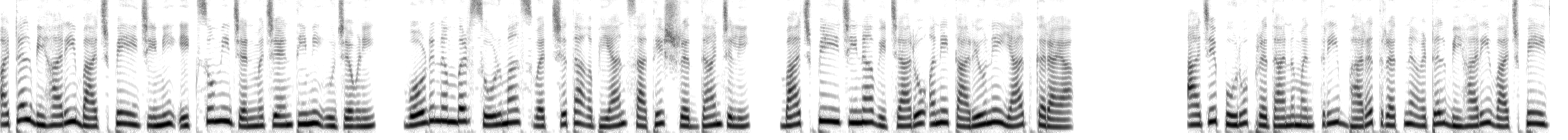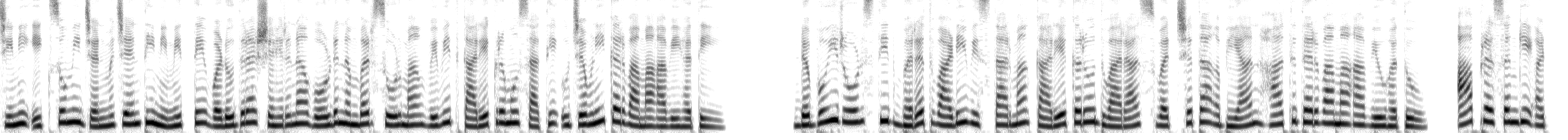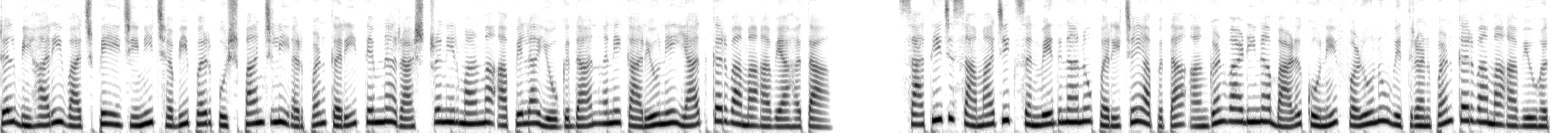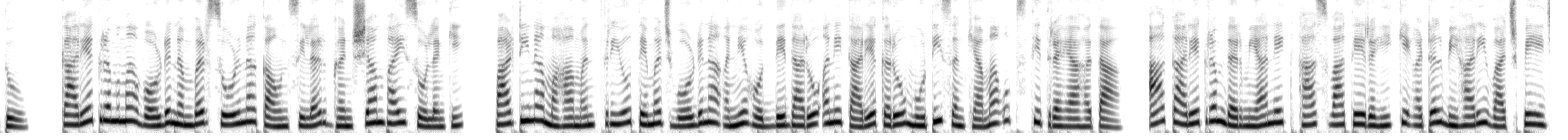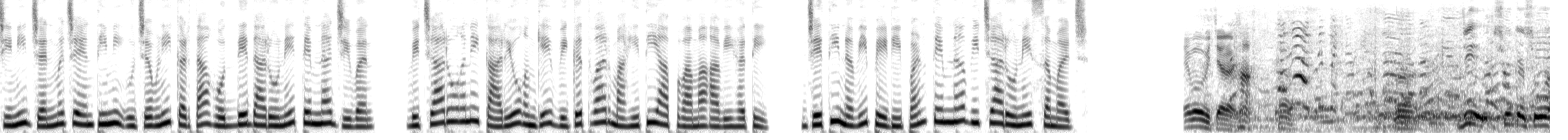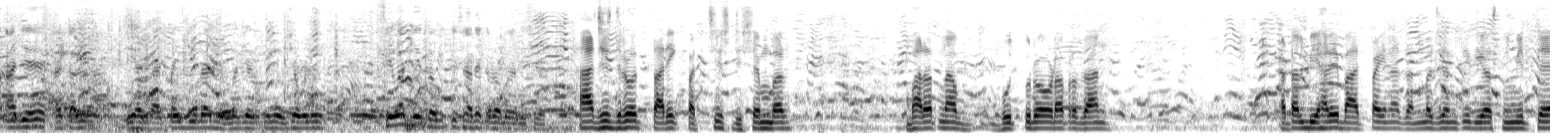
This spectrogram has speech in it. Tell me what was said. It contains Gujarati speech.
અટલ બિહારી વાજપેયીજીની એકસોમી જન્મજયંતિની ઉજવણી વોર્ડ નંબર સોળમાં સ્વચ્છતા અભિયાન સાથે શ્રદ્ધાંજલિ વાજપેયીજીના વિચારો અને કાર્યોને યાદ કરાયા. આજે પૂર્વ પ્રધાનમંત્રી ભારત રત્ન અટલ બિહારી વાજપેયીજીની એકસોમી જન્મજયંતિ નિમિત્તે વડોદરા શહેરના વોર્ડ નંબર સોળમાં વિવિધ કાર્યક્રમો સાથે ઉજવણી કરવામાં આવી હતી. ડભોઈ રોડ સ્થિત ભરતવાડી વિસ્તારમાં કાર્યકરો દ્વારા સ્વચ્છતા અભિયાન હાથ ધરવામાં આવ્યું હતું. આ પ્રસંગે અટલ બિહારી વાજપેયીજીની છબી પર પુષ્પાંજલિ અર્પણ કરી તેમના રાષ્ટ્રનિર્માણમાં આપેલા યોગદાન અને કાર્યોને યાદ કરવામાં આવ્યા હતા. સાથે જ સામાજિક સંવેદનાનો પરિચય આપતા આંગણવાડીના બાળકોને ફળોનું વિતરણ પણ કરવામાં આવ્યું હતું. કાર્યક્રમમાં વોર્ડ નંબર સોળના કાઉન્સિલર ઘનશ્યામભાઈ સોલંકી, પાર્ટીના મહામંત્રીઓ તેમજ વોર્ડના અન્ય હોદ્દેદારો અને કાર્યકરો મોટી સંખ્યામાં ઉપસ્થિત રહ્યા હતા. આ કાર્યક્રમ દરમિયાન એક ખાસ વાત એ રહી કે અટલ બિહારી વાજપેયીજીની જન્મજયંતિની ઉજવણી કરતા હોદ્દેદારોને તેમના જીવન વિચારો અને કાર્યો અંગે વિગતવાર માહિતી આપવામાં આવી હતી જેથી નવી પેઢી પણ તેમના વિચારોને સમજ. એવો વિચાર જી શું કહેશો? આજે અટલ બિહારી વાજપેયીજીના જન્મજયંતિની ઉજવણી સેવાકીય પ્રવૃત્તિ સાથે કરવામાં આવી છે. આજે જ રોજ તારીખ પચીસ ડિસેમ્બર ભારતના ભૂતપૂર્વ વડાપ્રધાન અટલ બિહારી વાજપેયીના જન્મજયંતિ દિવસ નિમિત્તે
